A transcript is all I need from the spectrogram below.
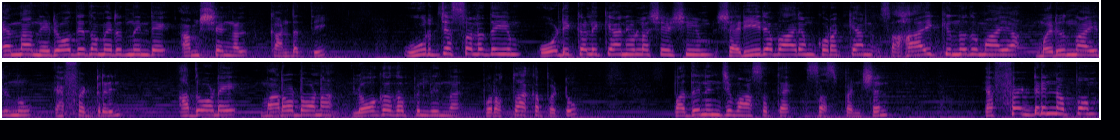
എന്ന നിരോധിത മരുന്നിന്റെ അംശങ്ങൾ കണ്ടെത്തി. ഊർജസ്വലതയും ഓടിക്കളിക്കാനുള്ള ശേഷിയും ശരീരഭാരം കുറയ്ക്കാൻ സഹായിക്കുന്നതുമായ മരുന്നായിരുന്നു എഫെഡ്രിൻ. അതോടെ മറഡോണ ലോകകപ്പിൽ നിന്ന് പുറത്താക്കപ്പെട്ടു. പതിനഞ്ച് മാസത്തെ സസ്പെൻഷൻ. എഫെഡ്രിനൊപ്പം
